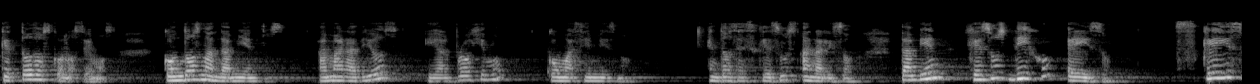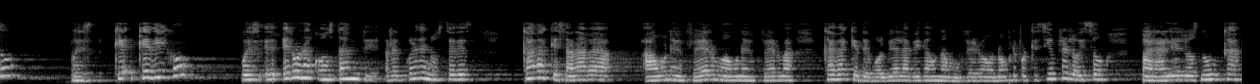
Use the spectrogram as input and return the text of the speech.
que todos conocemos, con dos mandamientos, amar a Dios y al prójimo como a sí mismo. Entonces Jesús analizó. También Jesús dijo e hizo. ¿Qué hizo? Pues, ¿qué, dijo? Pues e, era una constante. Recuerden ustedes, cada que sanaba a un enfermo, a una enferma, cada que devolvía la vida a una mujer o a un hombre, porque siempre lo hizo paralelos, nunca,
